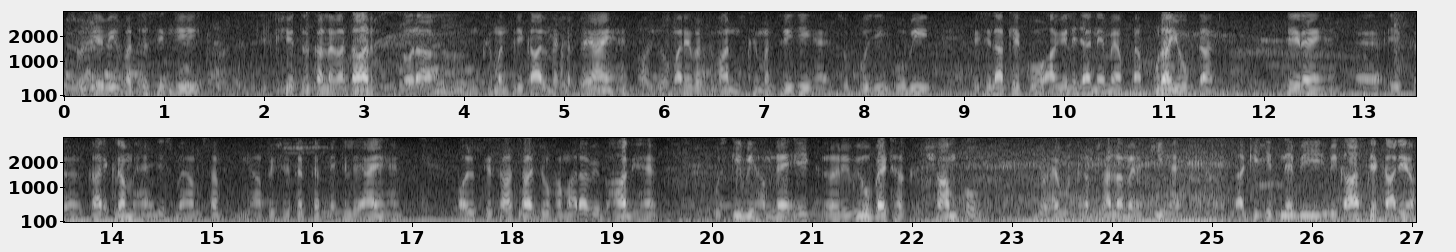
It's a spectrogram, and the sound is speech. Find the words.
स्वर्गीय वीरभद्र सिंह जी इस क्षेत्र का लगातार दौरा मुख्यमंत्री काल में करते आए हैं और जो हमारे वर्तमान मुख्यमंत्री जी हैं, सुक्खू जी, वो भी इस इलाके को आगे ले जाने में अपना पूरा योगदान दे रहे हैं। एक कार्यक्रम है जिसमें हम सब यहाँ पे शिरकत करने के लिए आए हैं। और उसके साथ साथ जो हमारा विभाग है, उसकी भी हमने एक रिव्यू बैठक शाम को जो है वो धर्मशाला में रखी है, ताकि जितने भी विकास के कार्य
